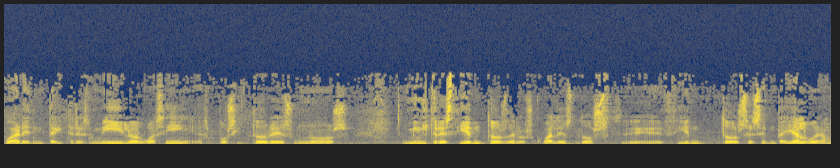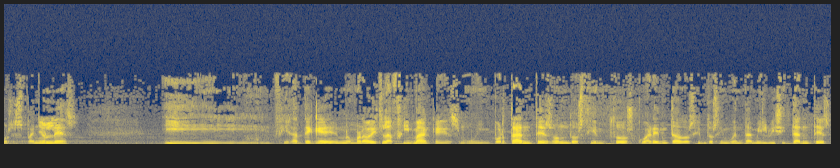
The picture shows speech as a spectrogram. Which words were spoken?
43.000 o algo así, expositores unos 1.300, de los cuales 260 y algo éramos españoles. Y fíjate que nombrabais la FIMA, que es muy importante, son 240 250 mil visitantes,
